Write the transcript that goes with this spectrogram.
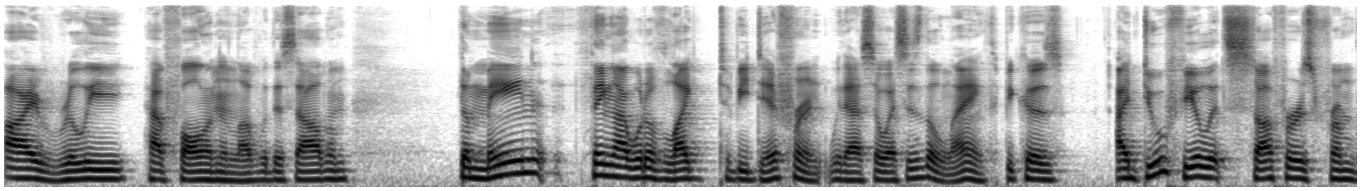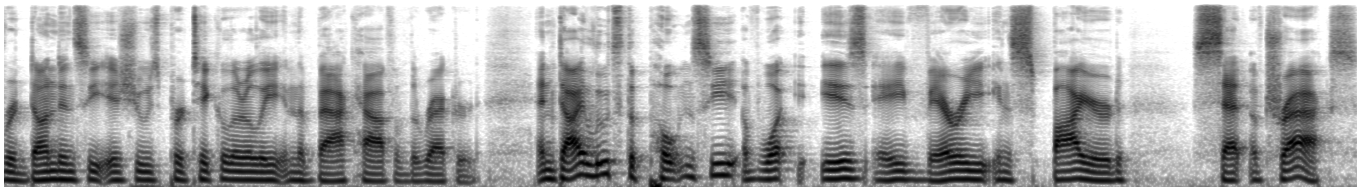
I really have fallen in love with this album, the main thing I would have liked to be different with SOS is the length because I do feel it suffers from redundancy issues, particularly in the back half of the record, and dilutes the potency of what is a very inspired set of tracks.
